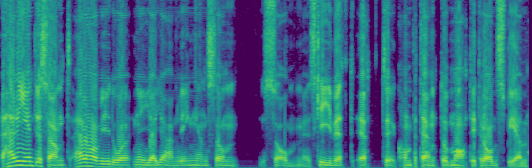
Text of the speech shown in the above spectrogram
här är intressant. Här har vi ju då nya järnringen som, som skrivit ett kompetent och matigt rollspel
